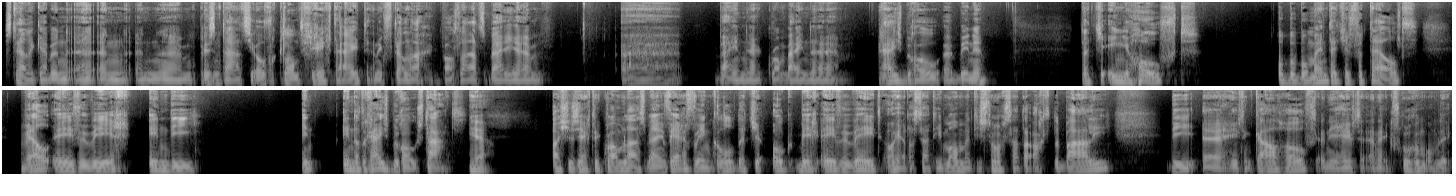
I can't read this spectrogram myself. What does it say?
stel ik heb een, een, een, een ehm, presentatie over klantgerichtheid... en ik vertel, nou, ik was laatst bij, ehm, eh, bij een, eh, kwam bij een eh, reisbureau eh, binnen... dat je in je hoofd, op het moment dat je het vertelt... wel even weer in, die, in, in dat reisbureau staat Ja. als je zegt, ik kwam laatst bij een verfwinkel, dat je ook weer even weet, oh ja, daar staat die man met die snor, staat daar achter de balie. Die eh, heeft een kaal hoofd en die heeft, en ik vroeg hem om de,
